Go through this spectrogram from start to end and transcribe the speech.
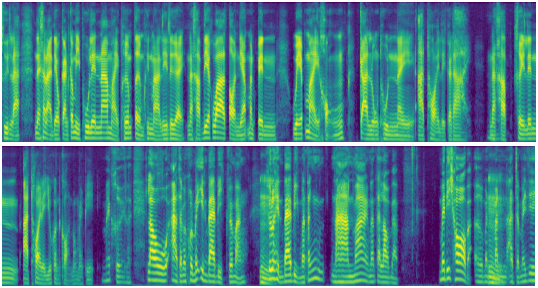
ขึ้นแล้ว ในขณะเดียวกันก็มีผู้เล่นหน้าใหม่เพิ่มเติมขึ้นมาเรื่อยๆนะครับเรียกว่าตอนนี้มันเป็น wave ใหม่ของการลงทุนใน art toy เลยก็ได้นะครับเคยเล่นอาร์ทอยในยุคก่อนๆบ้างไหมพี่ ไม่เคยเลย เราอาจจะเป็นคนไม่อินแบบบิกด้วยมั้ง คือเราเห็นแบบิกมาตั้งนานมากนะแต่เราแบบไม่ได้ชอบอะเออมันมันอาจจะไม่ได้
